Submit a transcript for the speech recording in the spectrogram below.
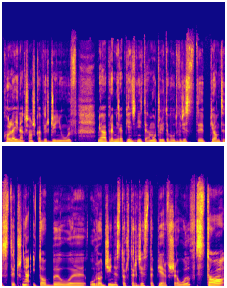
kolejna książka Virginia Woolf, miała premierę 5 dni temu, czyli to był 25 stycznia i to były urodziny 141 Woolf. 100,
